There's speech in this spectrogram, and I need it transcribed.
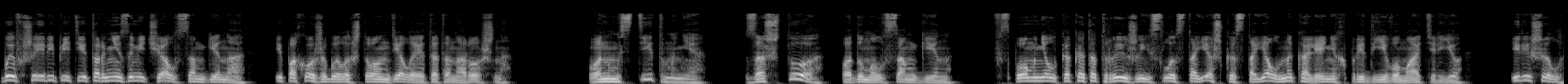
бывший репетитор не замечал Самгина, и похоже было, что он делает это нарочно. «Он мстит мне? За что?» — подумал Самгин. Вспомнил, как этот рыжий сластоежка стоял на коленях пред его матерью, и решил,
